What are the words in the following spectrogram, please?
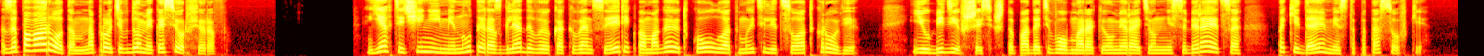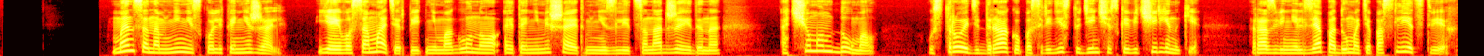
«За поворотом, напротив домика серферов», я в течение минуты разглядываю, как Венс и Эрик помогают Коулу отмыть лицо от крови. И убедившись, что падать в обморок и умирать он не собирается, покидаю место потасовки. Мэнсона мне нисколько не жаль. Я его сама терпеть не могу, но это не мешает мне злиться на Джейдена. О чем он думал? Устроить драку посреди студенческой вечеринки? Разве нельзя подумать о последствиях?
